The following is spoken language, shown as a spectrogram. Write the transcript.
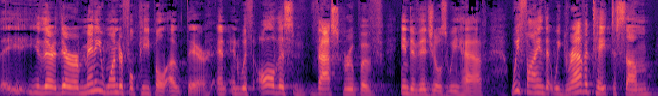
there, there are many wonderful people out there, and, and with all this vast group of individuals we have, we find that we gravitate to some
